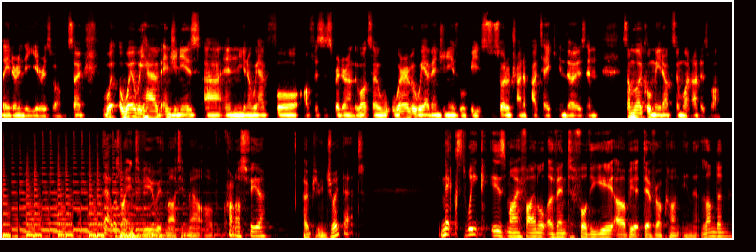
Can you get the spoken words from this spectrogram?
later in the year as well. So where we have engineers, uh, and you know we have four offices spread around the world. So wherever we have engineers, we'll be sort of trying to partake in those and some local meetups and whatnot as well. That was my interview with Martin Mao of Chronosphere. Hope you enjoyed that. Next week is my final event for the year. I'll be at DevRelCon in London.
